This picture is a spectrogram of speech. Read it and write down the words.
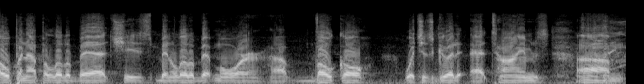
open up a little bit. She's been a little bit more uh, vocal which is good at times. Um,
